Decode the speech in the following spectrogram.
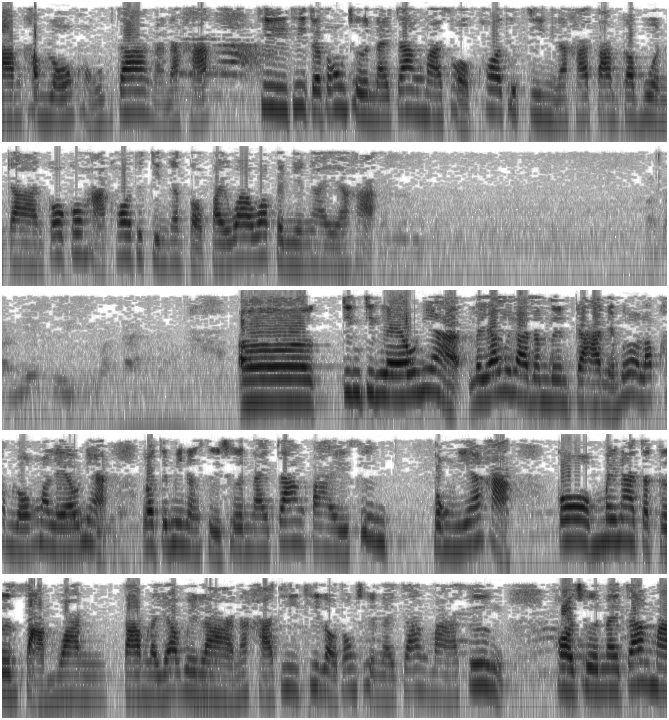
ตามคำร้องของลูกจ้างอะนะคะ ที่ที่จะต้องเชิญนายจ้างมาสอบข้อเท็จจริงนะคะ ตามกระบวนการก็ก็หาข้อเท็จจริงกันต่อไปว่าว่าเป็นยังไงอะค่ะหลังจากนี้คือกี่วันได้เอ่อจริง ๆ แล้วเนี่ยระยะเวลาดำเนินการเนี่ยเมื่อเรารับคำร้องมาแล้วเนี่ย เราจะมีหนังสือเชิญนายจ้างไป ซึ่ง ตรงนี้ค่ะ ก็ไม่น่าจะเกิน 3 วันตามระยะเวลานะคะ ที่ที่เราต้องเชิญนายจ้างมา ซึ่งพอเชิญนายจ้างมา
